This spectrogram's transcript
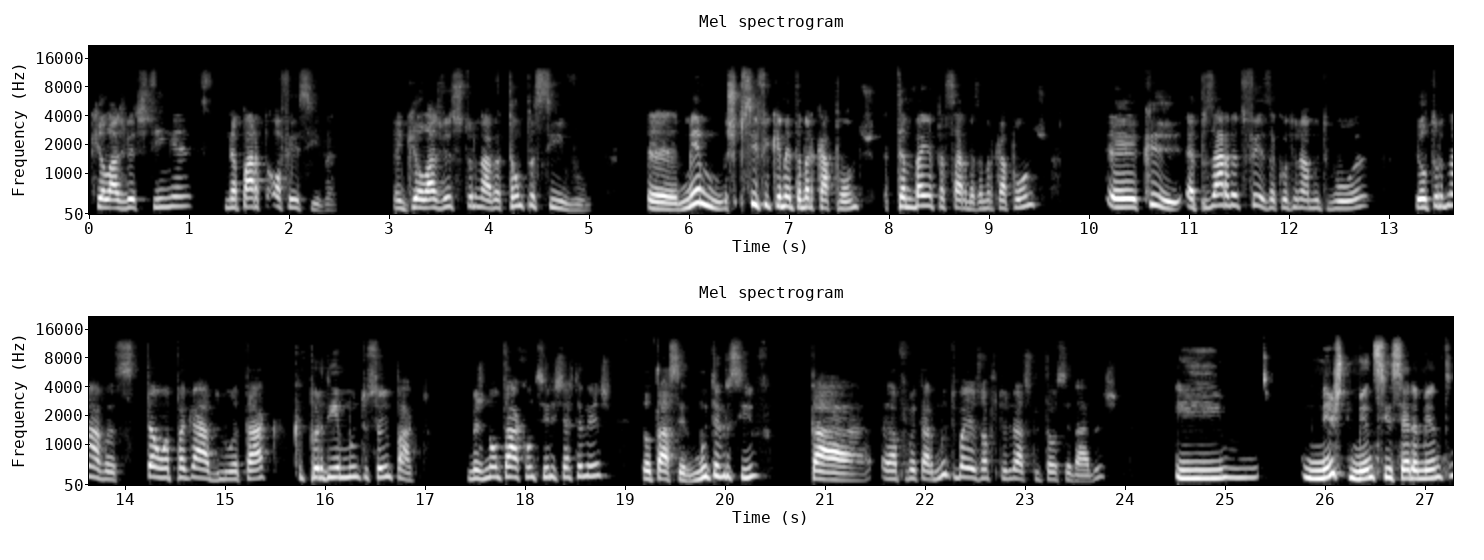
que ele às vezes tinha na parte ofensiva, em que ele às vezes se tornava tão passivo, mesmo especificamente a marcar pontos, também a passar, mas a marcar pontos, uh, que apesar da defesa continuar muito boa, ele tornava-se tão apagado no ataque que perdia muito o seu impacto mas não está a acontecer isto desta vez. Ele está a ser muito agressivo, está a aproveitar muito bem as oportunidades que lhe estão a ser dadas e neste momento, sinceramente,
